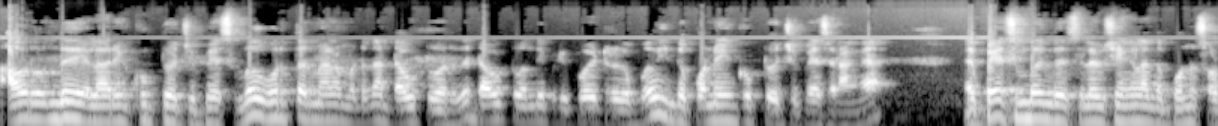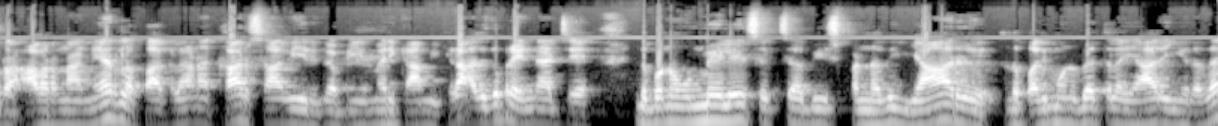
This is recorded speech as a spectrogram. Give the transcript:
அவர் வந்து எல்லாரையும் கூப்பிட்டு வச்சு பேசும்போது ஒருத்தர் மேலே மட்டும்தான் டவுட் வருது. டவுட் வந்து இப்படி போயிட்டு இருக்கும்போது இந்த பொண்ணையும் கூப்பிட்டு வச்சு பேசுகிறாங்க பேசும்போது இந்த சில விஷயங்கள் அந்த பொண்ணு சொல்கிறான் அவரை நான் நேரில் பார்க்கல ஆனால் கார் சாவி இருக்கு அப்படிங்கிற மாதிரி காமிக்கிறேன் அதுக்கப்புறம் என்னாச்சு? இந்த பொண்ணு உண்மையிலேயே செக்ஸ் அபியூஸ் பண்ணது யாரு? அந்த பதிமூணு பேர்த்துல யாருங்கிறத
